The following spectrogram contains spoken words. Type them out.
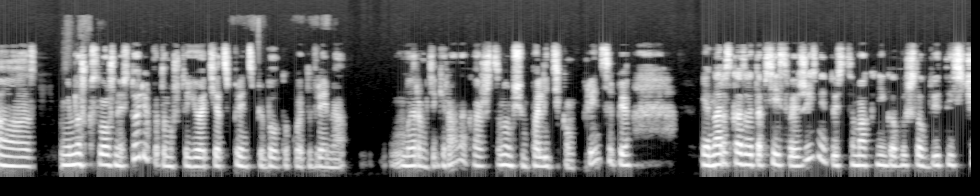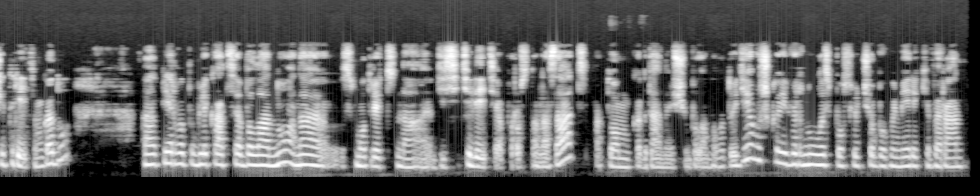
Э, немножко сложная история, потому что ее отец, в принципе, был какое-то время мэром Тегерана, кажется, ну, в общем, политиком в принципе. И она рассказывает о всей своей жизни, то есть сама книга вышла в 2003 году, первая публикация была, но она смотрит на десятилетия просто назад, о том, когда она еще была молодой девушкой и вернулась после учебы в Америке, в Иран,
